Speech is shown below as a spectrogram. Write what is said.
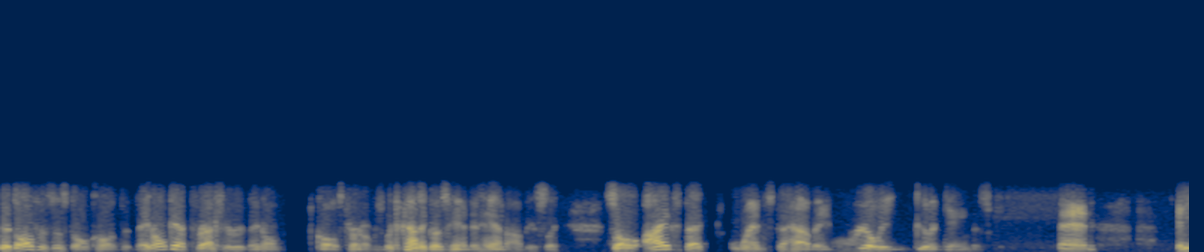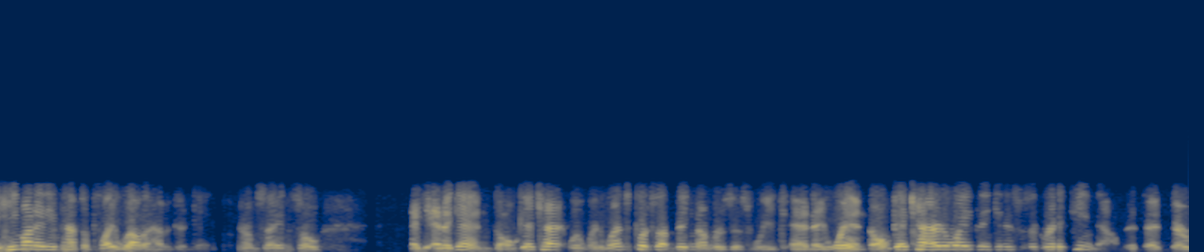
the Dolphins just don't cause. They don't get pressure. They don't cause turnovers, which kind of goes hand in hand, obviously. So I expect Wentz to have a really good game this week, and he might not even have to play well to have a good game. You know what I'm saying? So and again, don't get carried when Wentz puts up big numbers this week and they win. Don't get carried away thinking this is a great team now. They're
